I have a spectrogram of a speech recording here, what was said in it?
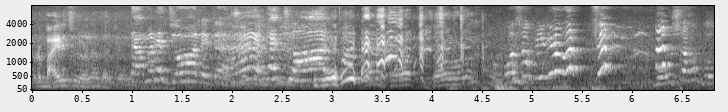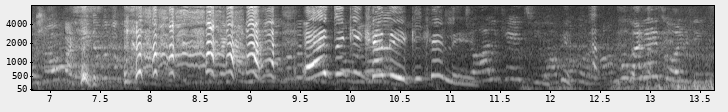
ওটা বাইরে ছিল না তার জন্য। আমাদের জল এটা। হ্যাঁ এটা জল। জল। হলো। ওসব ভিডিও করছে। বউসহ বউসহ পাঠিয়ে দেবো কি খেলি? কি খেলি? জল খেয়েছি অপমানের কোল্ড ড্রিঙ্কস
